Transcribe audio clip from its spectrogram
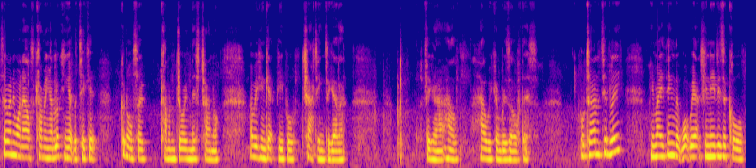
So anyone else coming and looking at the ticket? Can also come and join this channel and we can get people chatting together figure out how how we can resolve this. Alternatively you may think that what we actually need is a call.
